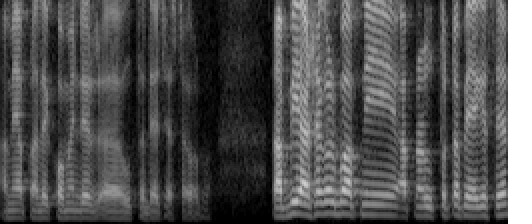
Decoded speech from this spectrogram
আমি আপনাদের কমেন্টের উত্তর দেওয়ার চেষ্টা করব। রাব্বি, আশা করব আপনি আপনার উত্তরটা পেয়ে গেছেন।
